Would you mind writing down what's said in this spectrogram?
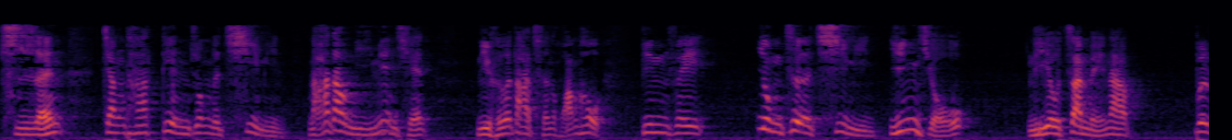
使人将他殿中的器皿拿到你面前。你和大臣、皇后、嫔妃。”用这器皿饮酒，你又赞美那不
